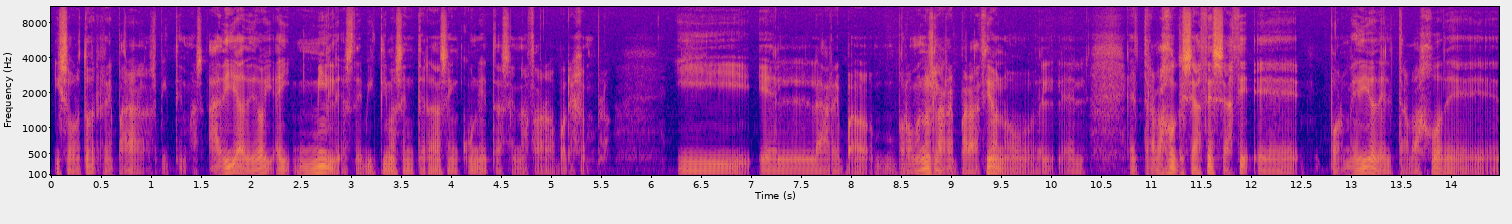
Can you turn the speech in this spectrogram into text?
y sobre todo reparar a las víctimas. A día de hoy hay miles de víctimas enterradas en cunetas en Navarra, por ejemplo. Y por lo menos la reparación o el, trabajo que se hace se hace por medio del trabajo de,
